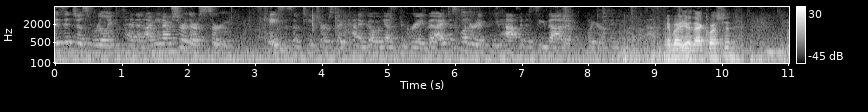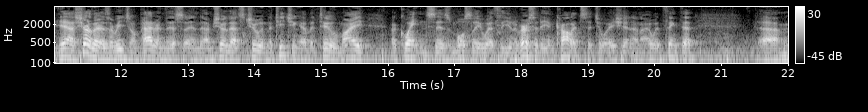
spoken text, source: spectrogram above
is it just really dependent? I mean, I'm sure there are certain cases of teachers that kind of go against the grade, but I just wondered if you happen to see that and what your opinion was on that. Anybody hear that question? Yeah, sure, there's a regional pattern in this, and I'm sure that's true in the teaching of it too. My acquaintance is mostly with the university and college situation, and I would think that, um,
